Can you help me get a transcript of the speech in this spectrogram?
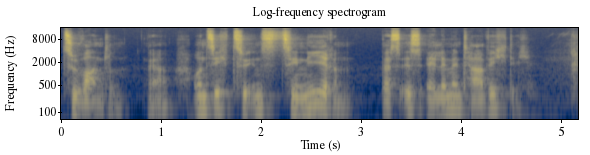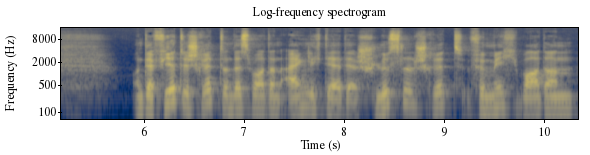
zu wandeln ja, und sich zu inszenieren. Das ist elementar wichtig. Und der vierte Schritt, und das war dann eigentlich der, der Schlüsselschritt für mich, war dann,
